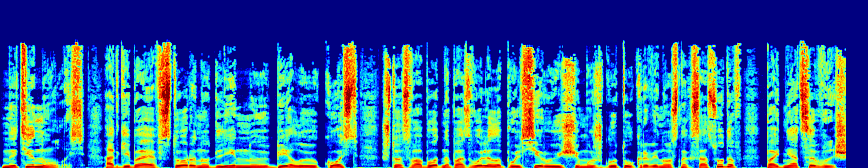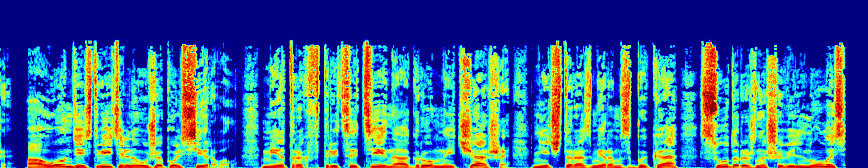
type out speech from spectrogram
натянулась, отгибая в сторону длинную белую кость, что свободно позволило пульсирующему жгуту кровеносных сосудов подняться выше. А он действительно уже пульсировал. Метрах в тридцати на огромной чаше нечто размером с быка судорожно шевельнулось,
